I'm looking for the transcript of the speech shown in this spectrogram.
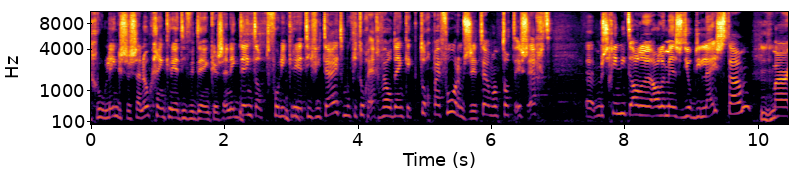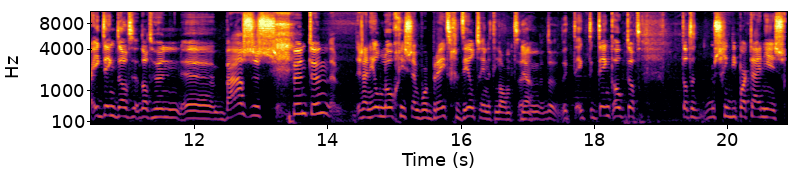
GroenLinksers zijn ook geen creatieve denkers. En ik denk dat voor die creativiteit moet je toch echt wel, denk ik, toch bij Forum zitten. Want dat is echt... eh, misschien niet alle, alle mensen die op die lijst staan. Mhm. Maar ik denk dat, dat hun eh, basispunten zijn heel logisch en wordt breed gedeeld in het land. Ja. En ik, ik denk ook dat, dat het misschien die partij niet eens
